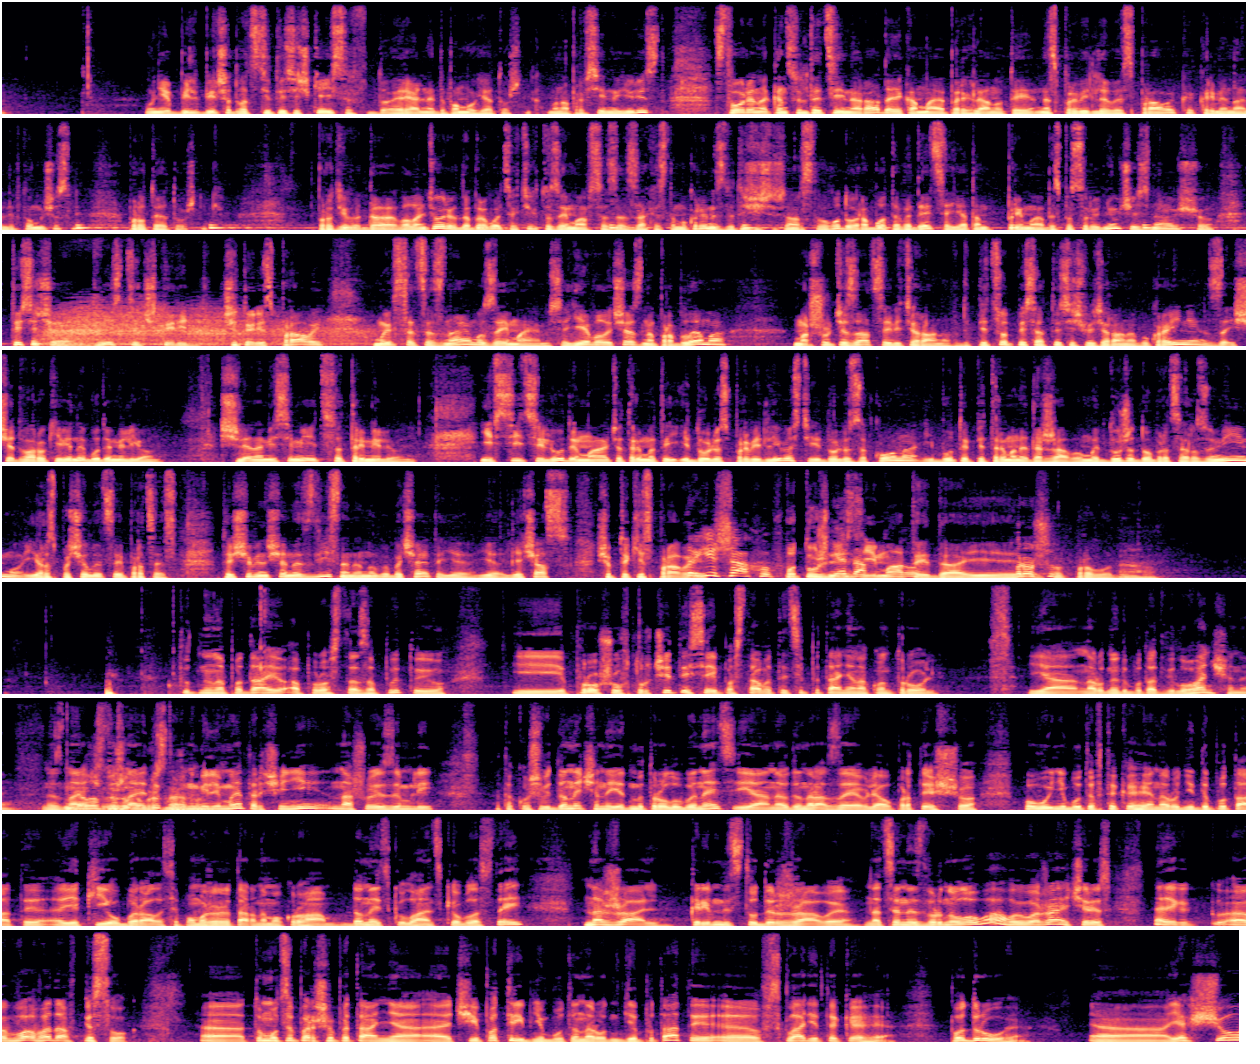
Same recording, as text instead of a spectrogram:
у неї біль- більше 20 тисяч кейсів реальної допомоги атошникам. Вона професійний юрист. Створена консультаційна рада, яка має переглянути несправедливі справи, кримінальні в тому числі, проти атошників. Проти волонтерів, добровольців, ті, хто займався за захистом України з 2016 року. Робота ведеться. Я там приймаю безпосередню участь. Знаю, що 1204 4 справи. Ми все це знаємо, займаємося. Є величезна проблема маршрутизації ветеранів. 550 тисяч ветеранів в Україні. За ще два роки війни буде мільйон. З членами сім'ї це 3 мільйони. І всі ці люди мають отримати і долю справедливості, і долю закону, і бути підтримані державою. Ми дуже добре це розуміємо і розпочали цей процес. Те, що він ще не здійснений, ну вибачайте, є, є, є час, щоб такі справи потужні Я здіймати да, і Прошу. проводити. Тут не нападаю, а просто запитую і прошу втручитися і поставити ці питання на контроль. Я народний депутат від Луганщини. Не знаю, Я вас чи ви дуже знаєте добре знаю, кожен пане. міліметр чи ні нашої землі. А також від Донеччини є Дмитро Лубенець. І я не один раз заявляв про те, що повинні бути в ТКГ народні депутати, е, які обиралися по мажоритарним округам Донецької Луганської областей. На жаль, керівництво держави на це не звернуло увагу і вважає через знаєте, як е, в- вода в пісок. Е, Тому це перше питання: е, чи потрібні бути народні депутати е, в складі ТКГ? По-друге, якщо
